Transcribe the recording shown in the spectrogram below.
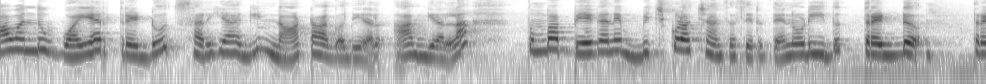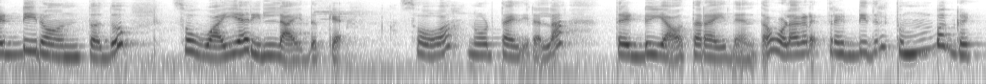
ಆ ಒಂದು ವಯರ್ ಥ್ರೆಡ್ಡು ಸರಿಯಾಗಿ ನಾಟ್ ಆಗೋದಿರಲ್ಲ ಆಗಿರಲ್ಲ. ತುಂಬ ಬೇಗನೆ ಬಿಚ್ಕೊಳ್ಳೋ ಚಾನ್ಸಸ್ ಇರುತ್ತೆ. ನೋಡಿ, ಇದು ಥ್ರೆಡ್ ಥ್ರೆಡ್ ಇರೋ ಅಂಥದ್ದು. ಸೊ ವಯರ್ ಇಲ್ಲ ಇದಕ್ಕೆ. ಸೊ ನೋಡ್ತಾ ಇದ್ದೀರಲ್ಲ ಥ್ರೆಡ್ಡು ಯಾವ ಥರ ಇದೆ ಅಂತ. ಒಳಗಡೆ ಥ್ರೆಡ್ ಇದ್ದರೆ ತುಂಬ ಗಟ್ಟಿ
